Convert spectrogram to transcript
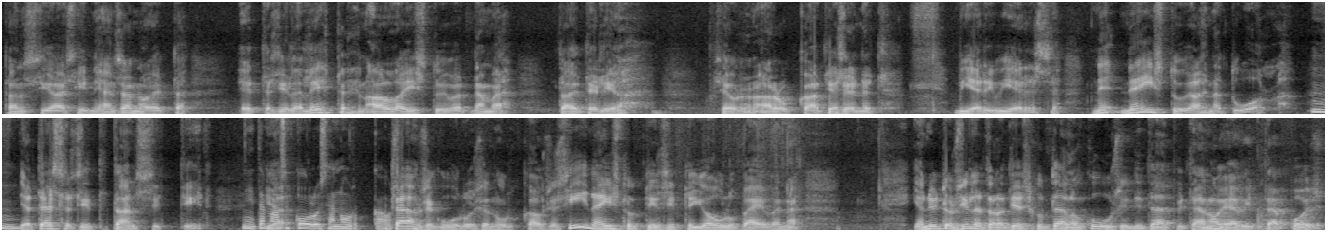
tanssiaisiin, niin hän sanoi, että, että siellä lehterin alla istuivat nämä taiteilijaseuran arukkaat jäsenet vieri vieressä. Ne, ne istui aina tuolla. Mm. Ja tässä sitten tanssittiin. Niin, tämä Ja- on se kuuluisa nurkkaus. Tämä on se kuuluisa nurkkaus. Ja siinä istuttiin sitten joulupäivänä. Ja nyt on sillä tavalla, tietysti kun täällä on kuusi, niin täältä pitää noin hävittää pois.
